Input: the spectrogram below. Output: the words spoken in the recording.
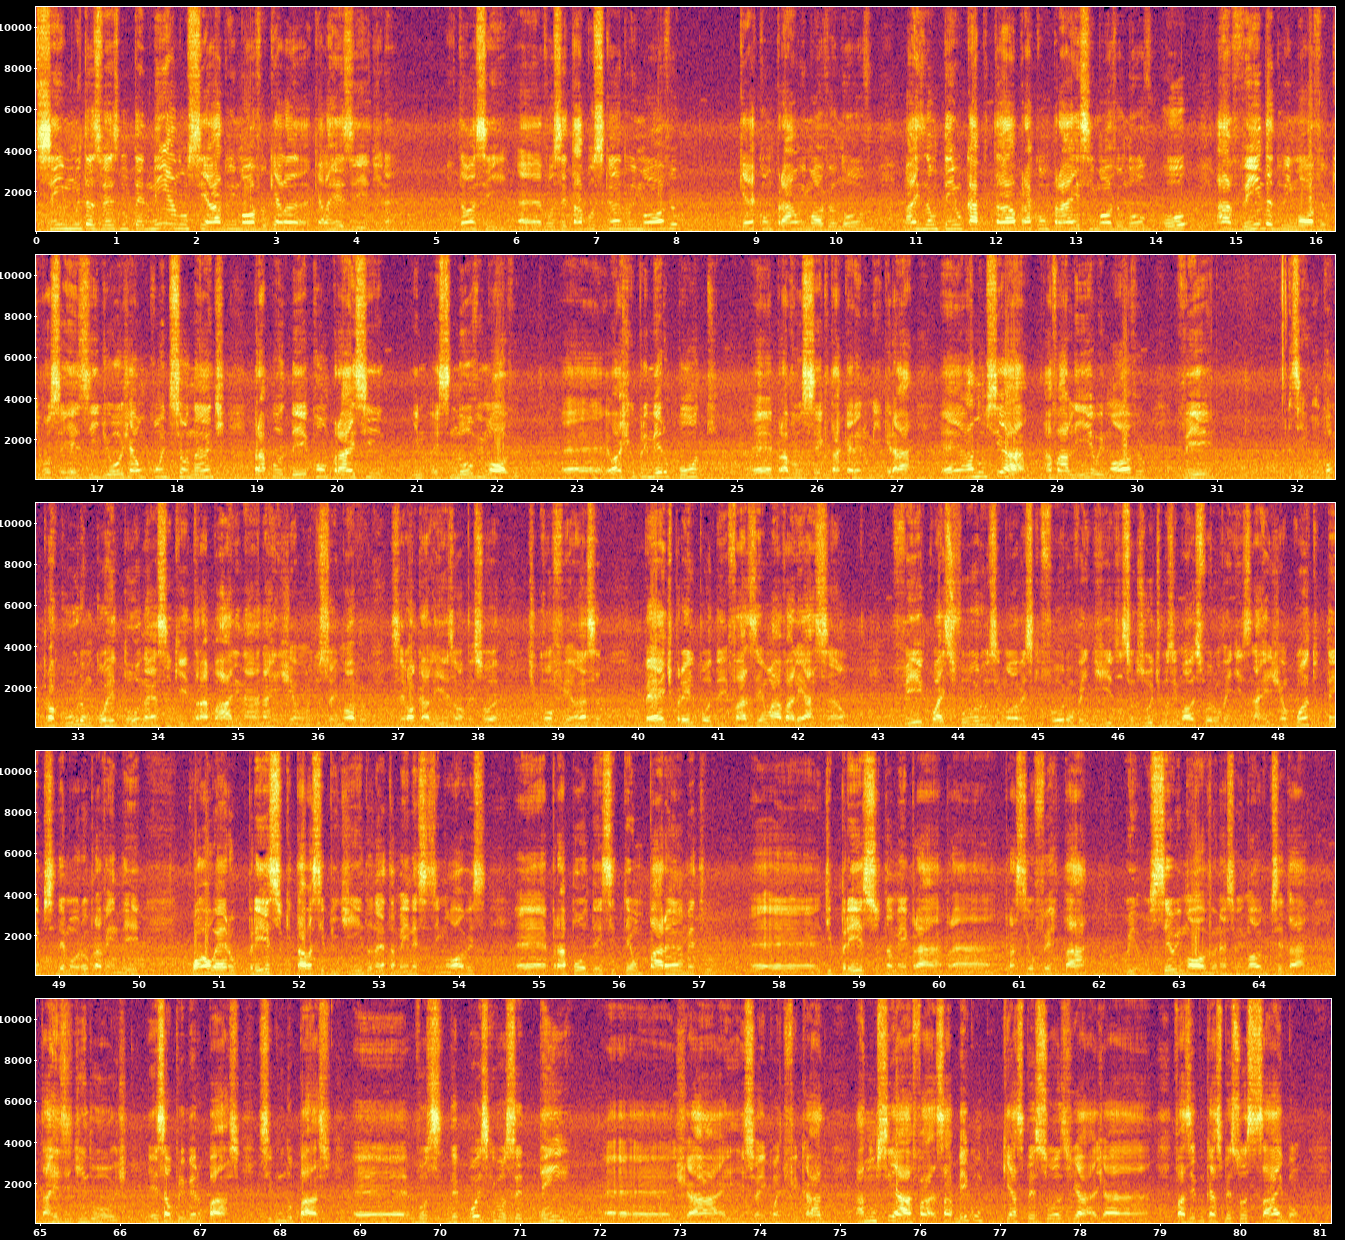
sem muitas vezes não ter nem anunciado o imóvel que ela, que ela reside, né? Então assim, é, você está buscando um imóvel, quer comprar um imóvel novo, mas não tem o capital para comprar esse imóvel novo ou a venda do imóvel que você reside hoje é um condicionante para poder comprar esse, esse novo imóvel. É, eu acho que o primeiro ponto é, para você que está querendo migrar é anunciar, avalia o imóvel, vê, assim, procura um corretor, né, assim, que trabalhe na, na região onde o seu imóvel se localiza, uma pessoa de confiança, pede para ele poder fazer uma avaliação, ver quais foram os imóveis que foram vendidos, assim, os últimos imóveis foram vendidos na região, quanto tempo se demorou para vender, qual era o preço que estava se pedindo, né, também nesses imóveis, é, para poder se ter um parâmetro é, de preço também para se ofertar o, o, seu imóvel, né, seu imóvel que você está tá residindo hoje. Esse é o primeiro passo. Segundo passo, é, você, depois que você tem é, é, já isso aí quantificado, anunciar, saber com que as pessoas já, já fazer com que as pessoas saibam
